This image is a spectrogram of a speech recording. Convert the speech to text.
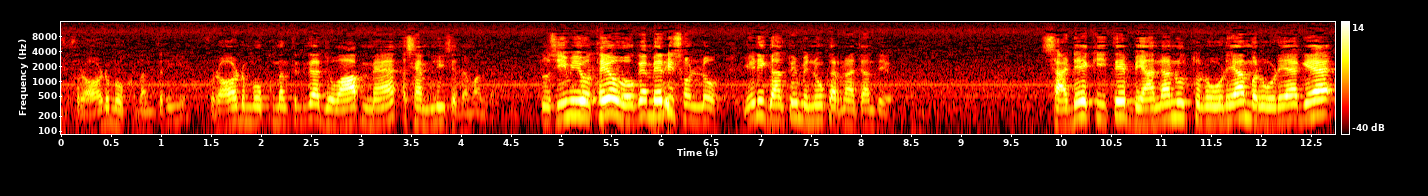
ਫਰਾਡ ਮੁੱਖ ਮੰਤਰੀ ਹੈ। ਫਰਾਡ ਮੁੱਖ ਮੰਤਰੀ ਦਾ ਜਵਾਬ ਮੈਂ ਅਸੈਂਬਲੀ 'ਚ ਦੇਵਾਂਗਾ। ਤੁਸੀਂ ਵੀ ਉੱਥੇ ਹੋਵੋਗੇ, ਮੇਰੀ ਸੁਣ ਲਓ। ਜਿਹੜੀ ਗੱਲ ਤੁਸੀਂ ਮੈਨੂੰ ਕਰਨਾ ਚਾਹੁੰਦੇ ਹੋ। ਸਾਡੇ ਕੀਤੇ ਬਿਆਨਾਂ ਨੂੰ ਤਰੋੜਿਆ, ਮਰੋੜਿਆ ਗਿਆ।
